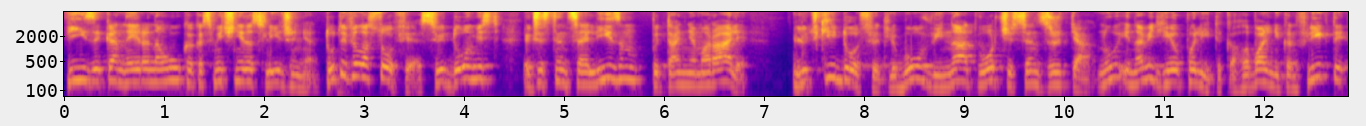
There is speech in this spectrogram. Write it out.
фізика, нейронаука, космічні дослідження. Тут і філософія, свідомість, екзистенціалізм, питання моралі. Людський досвід, любов, війна, творчість, сенс життя, ну і навіть геополітика, глобальні конфлікти,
